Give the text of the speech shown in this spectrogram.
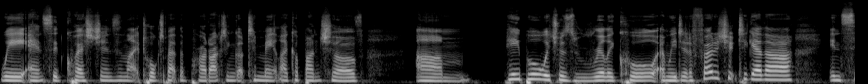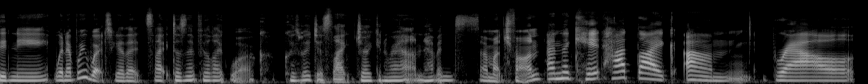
we answered questions and like talked about the product and got to meet like a bunch of um, people, which was really cool. And we did a photo shoot together in Sydney. Whenever we work together, it's like doesn't feel like work because we're just like joking around and having so much fun. And the kit had like um brow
